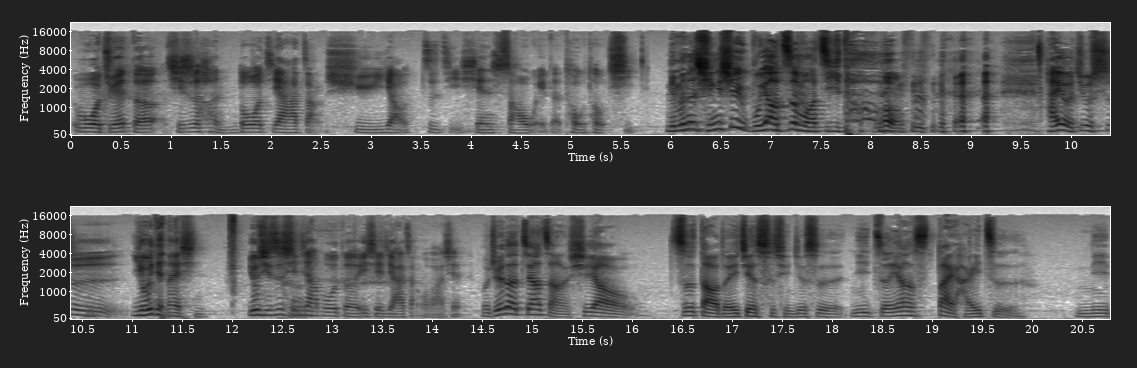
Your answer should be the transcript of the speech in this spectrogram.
我觉得其实很多家长需要自己先稍微的透透气，你们的情绪不要这么激动。还有就是有一点耐心，尤其是新加坡的一些家长，我发现，我觉得家长需要。知道的一件事情就是，你怎样带孩子，你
